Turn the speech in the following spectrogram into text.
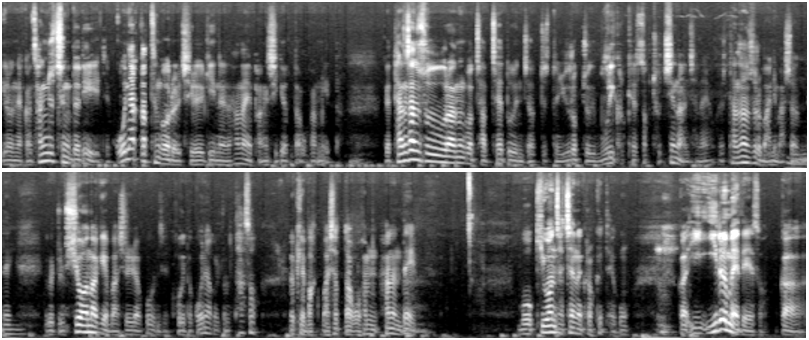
이런 약간 상류층들이 이제 꼬냑 같은 거를 즐기는 하나의 방식이었다고 합니다. 그 탄산수라는 것 자체도 이제 어쨌든 유럽 쪽이 물이 그렇게 썩 좋지는 않잖아요. 그래서 탄산수를 많이 마셨는데 음. 이걸 좀 시원하게 마시려고 이제 거기다 꼬냑을 좀 타서 이렇게 막 마셨다고 함- 하는데 뭐 기원 자체는 그렇게 되고 그러니까 이 이름에 대해서 그러니까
